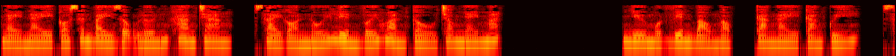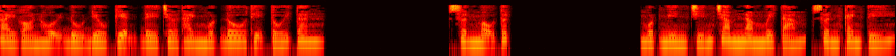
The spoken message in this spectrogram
Ngày nay có sân bay rộng lớn khang trang, Sài Gòn nối liền với hoàn cầu trong nháy mắt. Như một viên bảo ngọc, càng ngày càng quý, Sài Gòn hội đủ điều kiện để trở thành một đô thị tối tân. Xuân Mậu Tất 1958 Xuân Canh Tý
